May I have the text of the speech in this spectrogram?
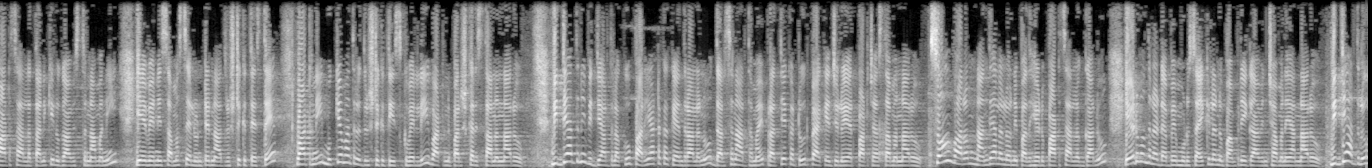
పాఠశాలల తనిఖీలు గావిస్తున్నామని ఏవేని సమస్యలుంటే నా దృష్టికి తెస్తే వాటిని ముఖ్యమంత్రి దృష్టికి తీసుకువెళ్ళి వాటిని పరిష్కరిస్తానన్నారు. విద్యార్థిని విద్యార్థులకు పర్యాటక కేంద్రాలను దర్శనార్థమై ప్రత్యేక టూర్ ప్యాకేజీలు ఏర్పాటు చేస్తామన్నారు. సోమవారం నంద్యాలలోని పదిహేడు పాఠశాలలకు గాను ఏడు వందల డెబ్బై మూడు సైకిళ్ళను పంపిణీ గావించామని అన్నారు. విద్యార్థులు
